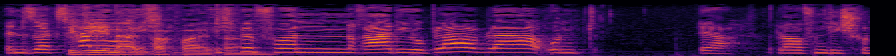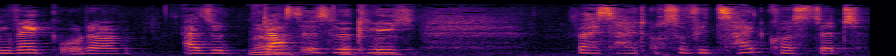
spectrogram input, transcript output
wenn du sagst, die hallo, ich, ich, bin von Radio bla bla bla und ja, laufen die schon weg oder also ja, das ist wirklich, weil es halt auch so viel Zeit kostet.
